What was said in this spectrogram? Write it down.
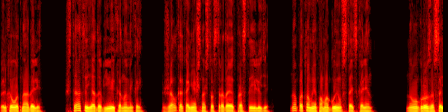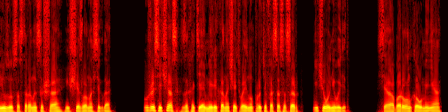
Только вот надо ли? Штаты я добью экономикой. Жалко, конечно, что страдают простые люди, но потом я помогу им встать с колен. Но угроза Союзу со стороны США исчезла навсегда. Уже сейчас, захоти Америка начать войну против СССР, ничего не выйдет. Вся оборонка у меня,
